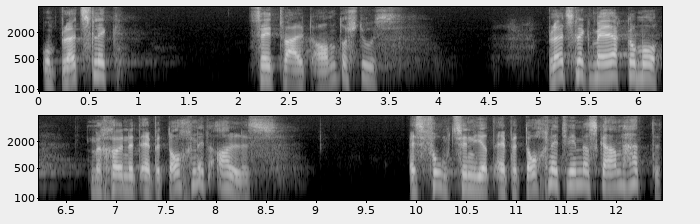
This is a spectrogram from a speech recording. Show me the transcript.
Und plötzlich sieht die Welt anders aus. Plötzlich merken wir, wir können eben doch nicht alles. Es funktioniert eben doch nicht, wie wir es gern hätten.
